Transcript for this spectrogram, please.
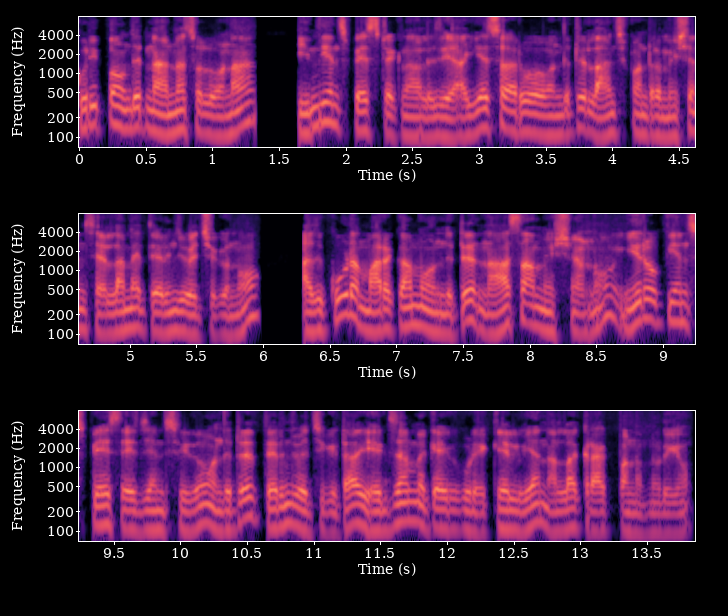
குறிப்பாக வந்துட்டு நான் என்ன சொல்லுவேன்னா இந்தியன் ஸ்பேஸ் டெக்னாலஜி ஐஎஸ்ஆர்ஓ வந்துட்டு லான்ச் பண்ணுற மிஷன்ஸ் எல்லாமே தெரிஞ்சு வச்சுக்கணும். அது கூட மறக்காமல் வந்துட்டு நாசா மிஷனும் யூரோப்பியன் ஸ்பேஸ் ஏஜென்சியும் வந்துட்டு தெரிஞ்சு வச்சுக்கிட்டா எக்ஸாமில் கேட்கக்கூடிய கேள்வியை நல்லா கிராக் பண்ண முடியும்.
